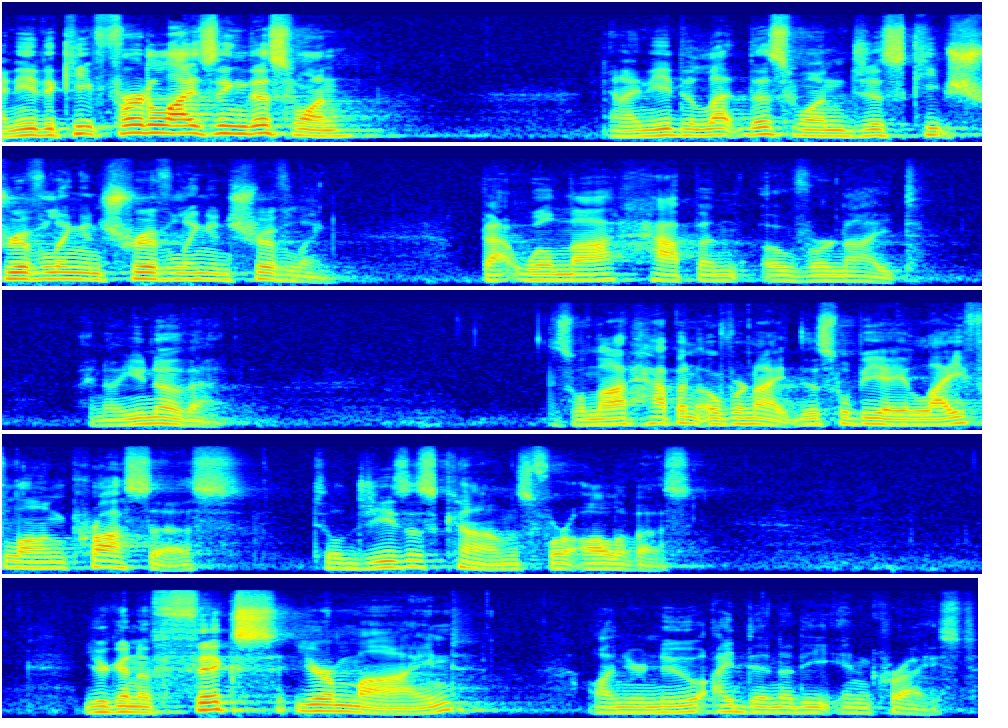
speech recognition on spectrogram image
I need to keep fertilizing this one, and I need to let this one just keep shriveling and shriveling and shriveling. That will not happen overnight. I know you know that. This will not happen overnight. This will be a lifelong process till Jesus comes for all of us. You're going to fix your mind on your new identity in Christ.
